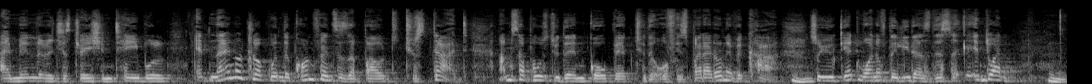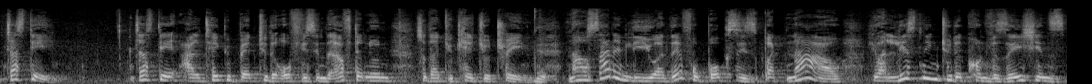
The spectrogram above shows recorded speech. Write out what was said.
I man the registration table. At nine o'clock, when the conference is about to start, I'm supposed to then go back to the office, but I don't have a car. So you get one of the leaders. This, Antoine, just stay just stay i'll take you back to the office in the afternoon so that you catch your train. Now suddenly you are there for boxes but now you are listening to the conversations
